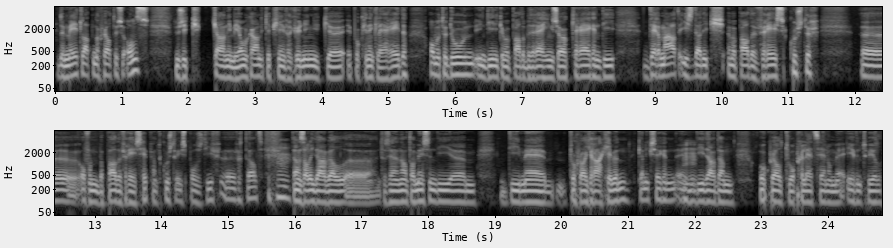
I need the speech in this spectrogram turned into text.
de meetlat nog wel tussen ons. Dus ik kan er niet mee omgaan. Ik heb geen vergunning. Ik eh, heb ook geen enkele reden om het te doen. Indien ik een bepaalde bedreiging zou krijgen die dermate is dat ik een bepaalde vrees koester. Eh, of een bepaalde vrees heb, want koester is positief eh, vertaald, dan zal ik daar wel... eh, er zijn een aantal mensen die, ehm, die mij toch wel graag hebben, kan ik zeggen, en die daar dan ook wel toe opgeleid zijn om mij eventueel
